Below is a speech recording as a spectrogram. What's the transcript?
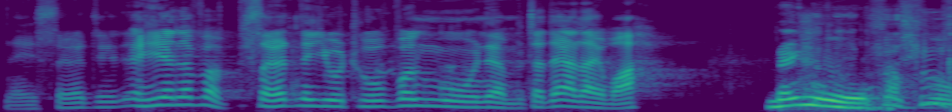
ไหนเซิร์ชดิไอ้เหี้ยแล้วแบบเซิร์ชใน YouTube ว่างูเนี่ยมันจะได้อะไรวะ ได้งูงู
